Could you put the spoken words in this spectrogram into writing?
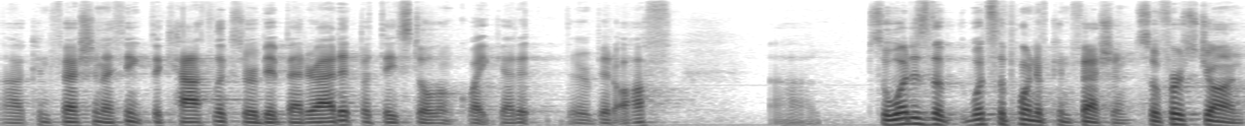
uh, confession. I think the Catholics are a bit better at it, but they still don't quite get it. They're a bit off. Uh, so, what is the, what's the point of confession? So, First John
